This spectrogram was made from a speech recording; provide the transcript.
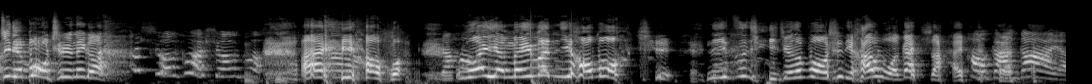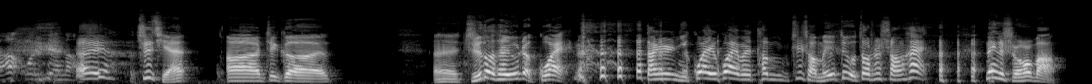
今天不好吃那个，说过说过，哎呀我我也没问你好不好吃，你自己觉得不好吃，你喊我干啥呀？好尴尬呀！我的天呐，哎呀，之前啊、这个，呃，知道他有点怪，但是你怪就怪呗，他至少没对我造成伤害。那个时候吧，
